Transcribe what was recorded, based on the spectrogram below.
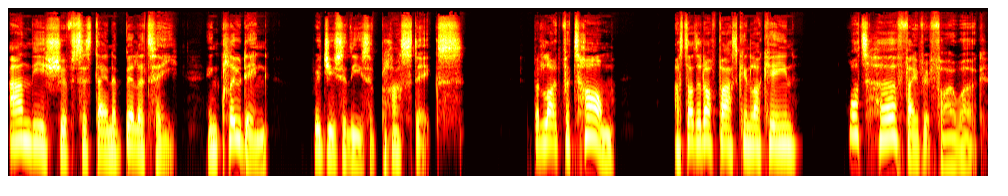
and the issue of sustainability, including reducing the use of plastics. But like for Tom, I started off by asking Lakeen, what's her favourite firework?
